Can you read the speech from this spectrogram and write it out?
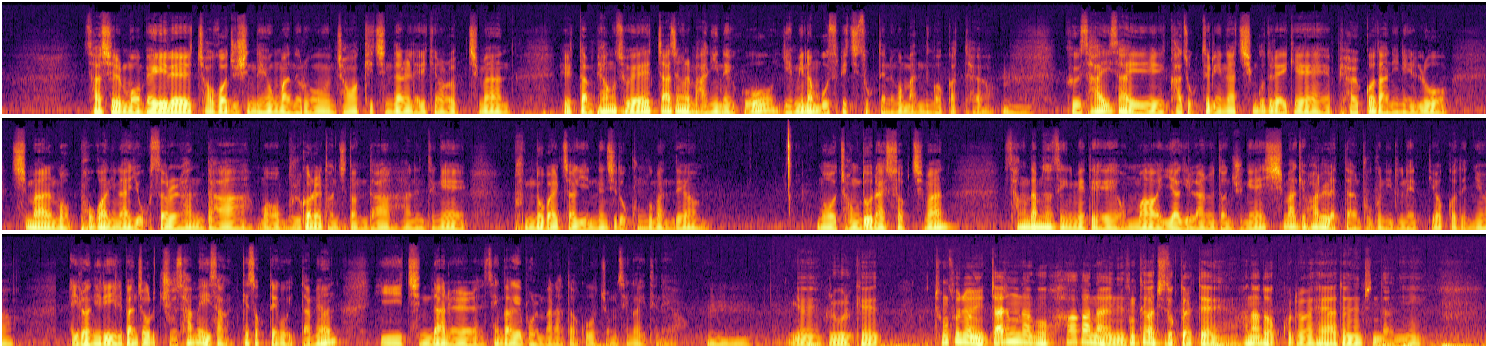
사실 뭐 메일에 적어주신 내용만으로는 정확히 진단을 내리기는 어렵지만 일단 평소에 짜증을 많이 내고 예민한 모습이 지속되는 건 맞는 것 같아요. 음, 그 사이사이 가족들이나 친구들에게 별것 아닌 일로 심한 뭐 폭언이나 욕설을 한다, 뭐 물건을 던지던다 하는 등의 분노 발작이 있는지도 궁금한데요. 뭐 정도는 알 수 없지만 상담 선생님에 대해 엄마와 이야기를 나누던 중에 심하게 화를 냈다는 부분이 눈에 띄었거든요. 이런 일이 일반적으로 주 3회 이상 계속되고 있다면 이 진단을 생각해 볼 만하다고 좀 생각이 드네요. 음, 예, 그리고 이렇게 청소년이 짜증나고 화가 나 있는 상태가 지속될 때 하나 더 고려해야 되는 진단이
